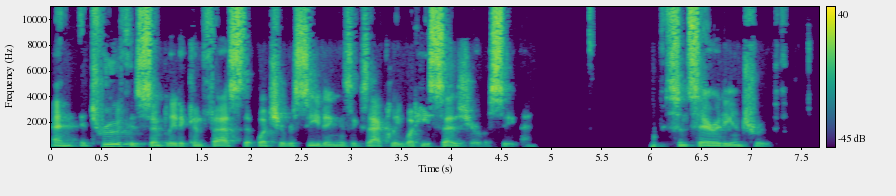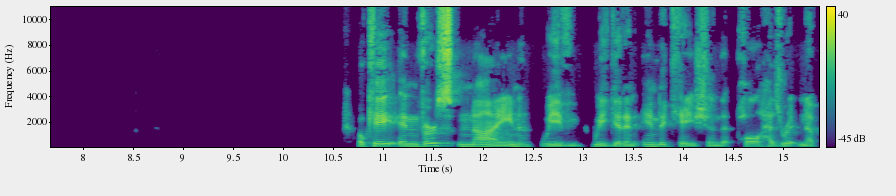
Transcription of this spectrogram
And truth is simply to confess that what you're receiving is exactly what he says you're receiving. Sincerity and truth. Okay, in verse 9, we we get an indication that Paul has written a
